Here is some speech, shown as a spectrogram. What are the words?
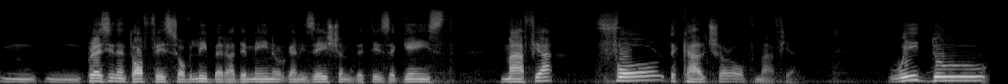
um, president office of Libera, the main organization that is against mafia for the culture of mafia. We do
